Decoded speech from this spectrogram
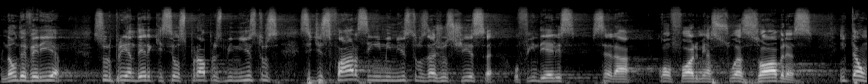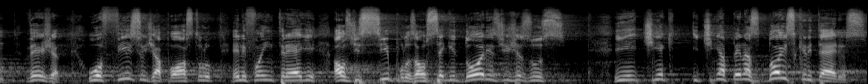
não deveria surpreender que seus próprios ministros se disfarcem em ministros da justiça. O fim deles será conforme as suas obras. Então, veja, o ofício de apóstolo, ele foi entregue aos discípulos, aos seguidores de Jesus. E tinha, e tinha apenas dois critérios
